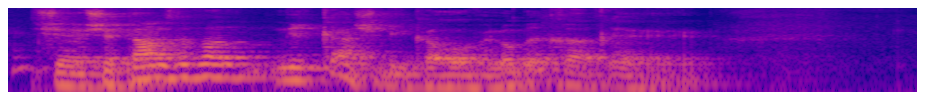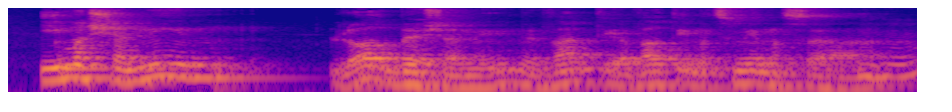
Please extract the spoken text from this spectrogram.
כן. ש, שטעם זה דבר נרכש בעיקרו ולא בהכרח... אה, עם השנים, לא הרבה שנים, הבנתי, עברתי עם עצמי מסע, mm-hmm.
